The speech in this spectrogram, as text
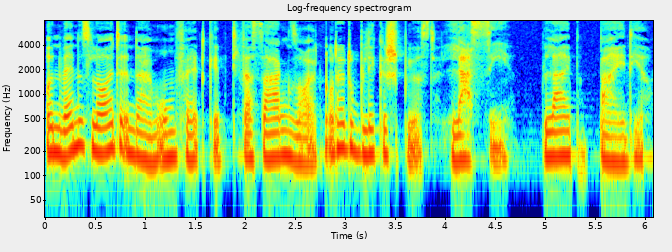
Und wenn es Leute in deinem Umfeld gibt, die was sagen sollten oder du Blicke spürst, lass sie. Bleib bei dir.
